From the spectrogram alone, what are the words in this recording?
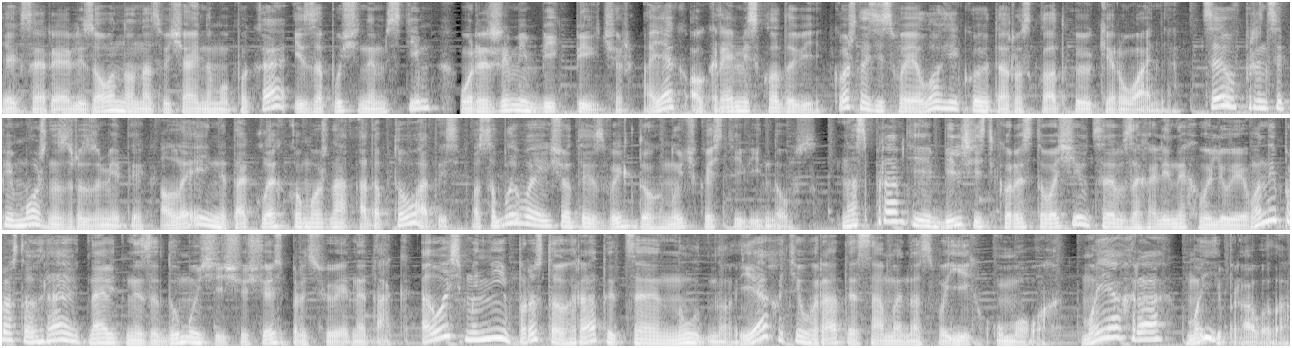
як це реалізовано на звичайному ПК із запущеним Steam у режимі Big Picture, а як окремі складові, кожна зі своєю логікою та розкладкою керування. Це в принципі можна зрозуміти, але й не так легко можна адаптуватись, особливо якщо ти звик до гнучкості Windows. Насправді більшість користувачів це взагалі не хвилює, вони просто грають, навіть не задумуючись, що щось працює не так. А ось мені просто грати це нудно. Я хотів грати саме на своїх умовах. Моя гра, мої правила.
